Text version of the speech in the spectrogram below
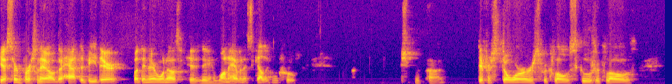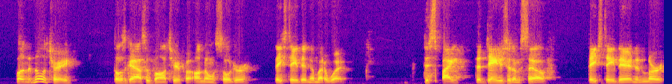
yeah, certain personnel that had to be there, but then everyone else, they didn't want to have a skeleton crew. Uh, different stores were closed, schools were closed. But in the military, those guys who volunteered for unknown soldier, they stayed there no matter what. Despite the danger to themselves, they stayed there and alert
